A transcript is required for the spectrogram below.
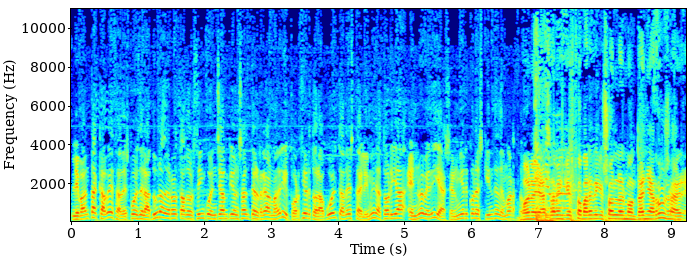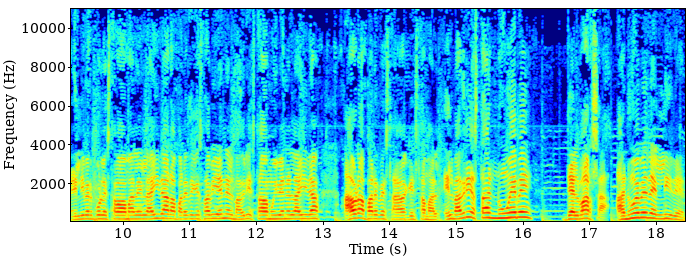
levanta cabeza después de la dura derrota 2-5 en Champions ante el Real Madrid. Por cierto, la vuelta de esta eliminatoria en nueve días, el miércoles 15 de marzo. Bueno, ya saben que esto parece que son las montañas rusas. El Liverpool estaba mal en la ida, ahora parece que está bien. El Madrid estaba muy bien en la ida, ahora parece que está mal. El Madrid está a 9 del Barça, a 9 del líder.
